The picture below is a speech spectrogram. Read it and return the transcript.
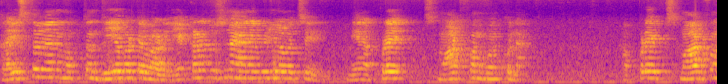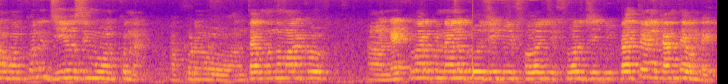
క్రైస్తవ్యాన్ని మొత్తం దుయ్యబట్టేవాడు. ఎక్కడ చూసినా ఆయన వీడియోలో వచ్చేది. నేను అప్పుడే స్మార్ట్ ఫోన్ కొనుక్కున్నా. అప్పుడే స్మార్ట్ ఫోన్ కొనుక్కొని జియో సిమ్ కొనుక్కున్నా. అప్పుడు అంతకుముందు మనకు నెట్వర్క్ నెలకు two GB four G four GB ప్రతి వాళ్ళకి అంతే ఉండేది.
